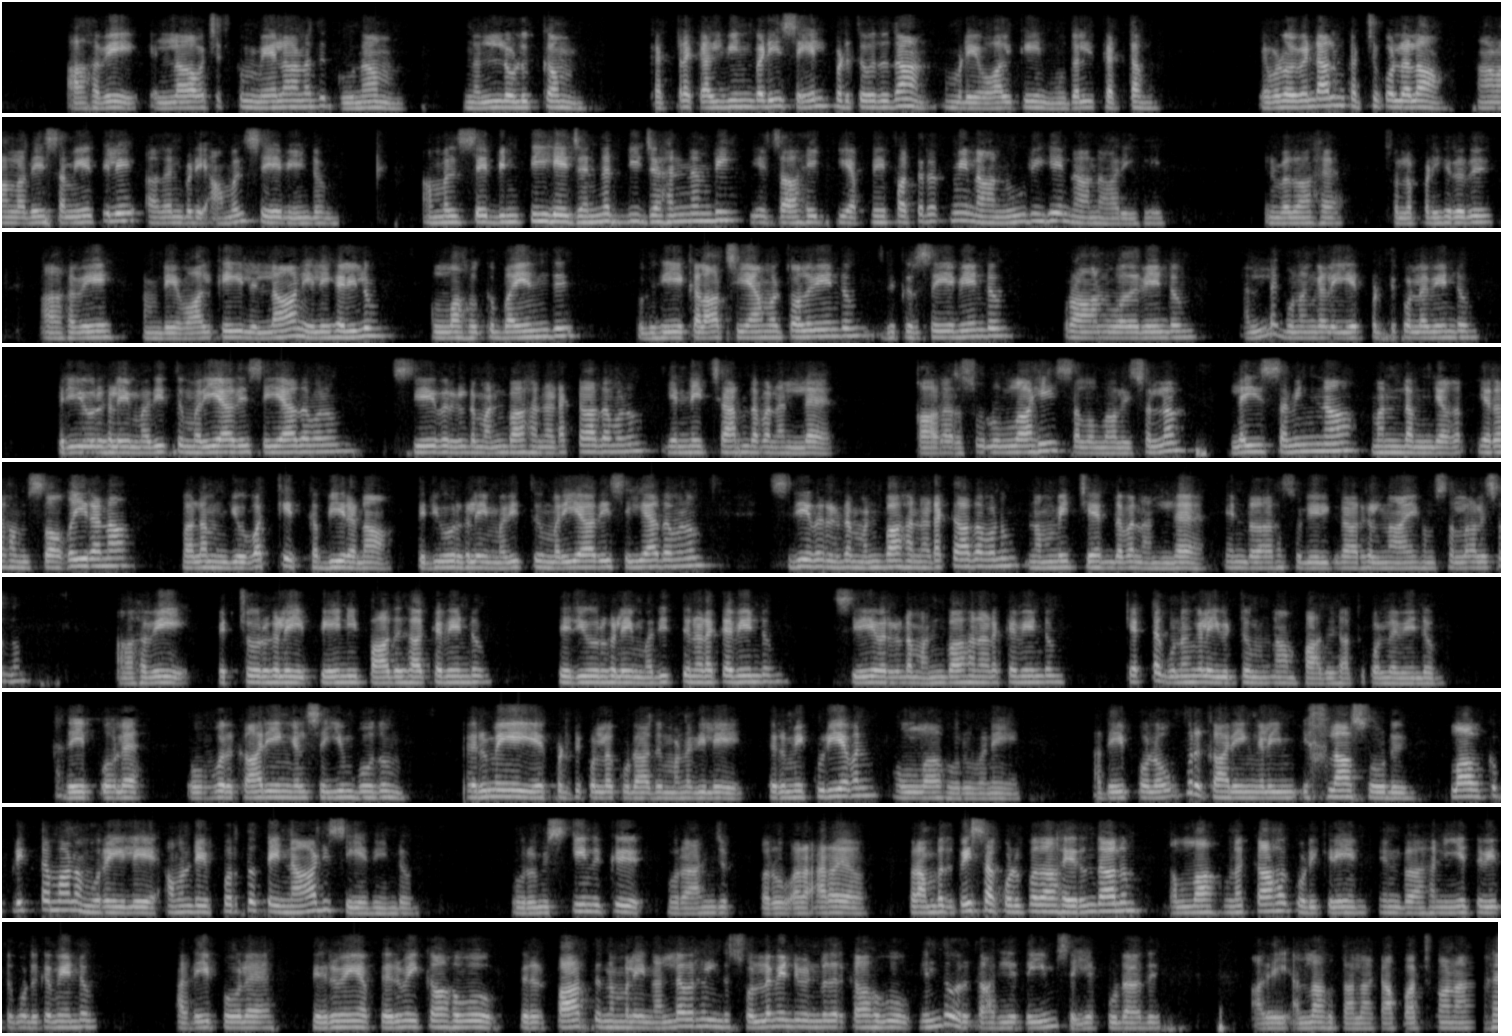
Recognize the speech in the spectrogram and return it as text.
ஆகவே எல்லாவற்றிற்கும் மேலானது குணம் நல்லொழுக்கம். கற்ற கல்வியின்படி செயல்படுத்துவதுதான் நம்முடைய வாழ்க்கையின் முதல் கட்டம். எவ்வளவு வேண்டாலும் கற்றுக்கொள்ளலாம். ஆனால் அதே சமயத்திலே அதன்படி அமல் செய்ய வேண்டும். அமல் செய் பின்தி ஹே ஜன்னத் பி ஜஹன்னம் பி. சாஹிக்கி அப்னே பத்திரத்மே நான் நூறிகே நான் ஆரிகே என்பதாக சொல்லப்படுகிறது. ஆகவே நம்முடைய வாழ்க்கையில் எல்லா நிலைகளிலும் அல்லாஹுக்கு பயந்து புதுகையை கலா செய்யாமல் தொழ வேண்டும் திக்கர் செய்ய வேண்டும் குரான் ஓத வேண்டும் நல்ல குணங்களை ஏற்படுத்திக் கொள்ள வேண்டும். பெரியோர்களை மதித்து மரியாதை செய்யாதவனும் சேவர்களிடம் அன்பாக நடக்காதவனும் என்னை சார்ந்தவன் அல்ல. قال رسول الله صلى الله عليه وسلم ليس منا من لم يرحم صغيرنا ولم يوكر كبيرنا பெரியோர்களை மதித்து மரியாதை செய்யாதவனும் சிறியவர்களிடம் அன்பாக நடக்காதவனும் நம்மை சேர்ந்தவன் அல்ல என்பதாக சொல்லியிருக்கிறார்கள் நாயகம் சல்லா சொல்லம் ஆகவே பெற்றோர்களை பேணி பாதுகாக்க வேண்டும் பெரியோர்களை மதித்து நடக்க வேண்டும் சிறியவர்களிடம் அன்பாக நடக்க வேண்டும் கெட்ட குணங்களை விட்டும் நாம் பாதுகாத்துக் கொள்ள வேண்டும் அதே போல ஒவ்வொரு காரியங்கள் செய்யும் போதும் பெருமையை ஏற்படுத்திக் கொள்ளக்கூடாது மனதிலே. பெருமைக்குரியவன் அல்லாஹ் ஒருவனே. அதே போல ஒவ்வொரு காரியங்களையும் இஹ்லாஸோடு அல்லாவுக்கு பிடித்தமான முறையிலே அவனுடைய பொருத்தத்தை நாடி செய்ய வேண்டும். ஒரு மிஸ்கீனுக்கு ஒரு அஞ்சு ஒரு அரை ஒரு ஐம்பது பைசா கொடுப்பதாக இருந்தாலும் அல்லாஹ் உனக்காக கொடுக்கிறேன் என்றாக நியத்து வைத்து கொடுக்க வேண்டும். அதே போல பெருமைய பெருமைக்காகவோ பிறர் பார்த்து நம்மளை நல்லவர்கள் என்று சொல்ல வேண்டும் என்பதற்காகவோ எந்த ஒரு காரியத்தையும் செய்யக்கூடாது. அதை அல்லாஹு தாலா காப்பாற்றுவானாக.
